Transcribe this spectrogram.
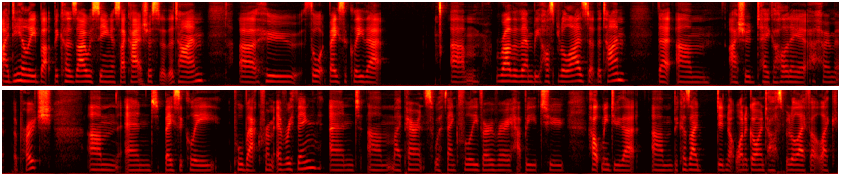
ideally, but because I was seeing a psychiatrist at the time uh, who thought basically that um, rather than be hospitalized at the time, that um, I should take a holiday at home approach and basically pull back from everything. And um, my parents were thankfully very, very happy to help me do that um, because I did not want to go into hospital. I felt like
